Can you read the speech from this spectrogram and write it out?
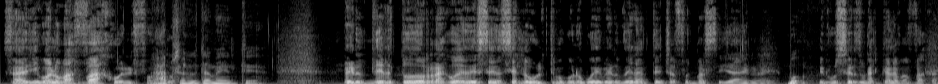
O sea, llegó a lo más bajo en el fondo. Absolutamente. Perder todo rasgo de decencia es lo último que uno puede perder antes de transformarse ya en, en un ser de una escala más baja.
